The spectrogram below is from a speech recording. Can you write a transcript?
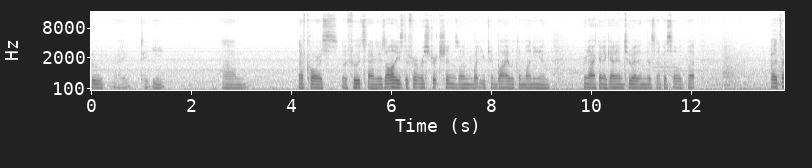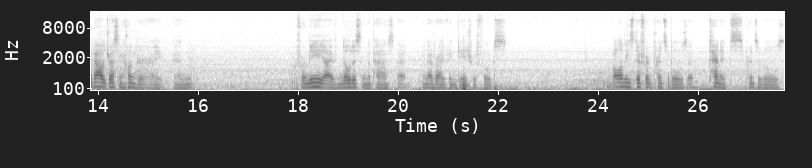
food right to eat. Um, of course, with food stamps, there's all these different restrictions on what you can buy with the money, and we're not going to get into it in this episode. But but it's about addressing hunger, right? And for me, I've noticed in the past that whenever I've engaged with folks, all these different principles, uh, tenets, principles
